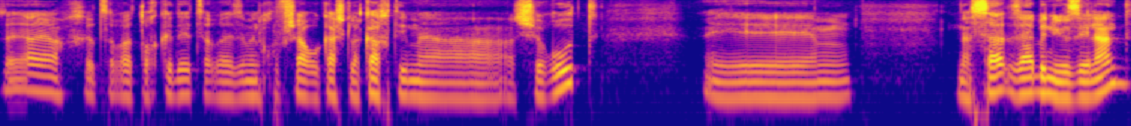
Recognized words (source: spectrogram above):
זה היה אחרי צבא, תוך כדי צבא, איזה מין חופשה ארוכה שלקחתי מהשירות. נסע, זה היה בניו זילנד,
